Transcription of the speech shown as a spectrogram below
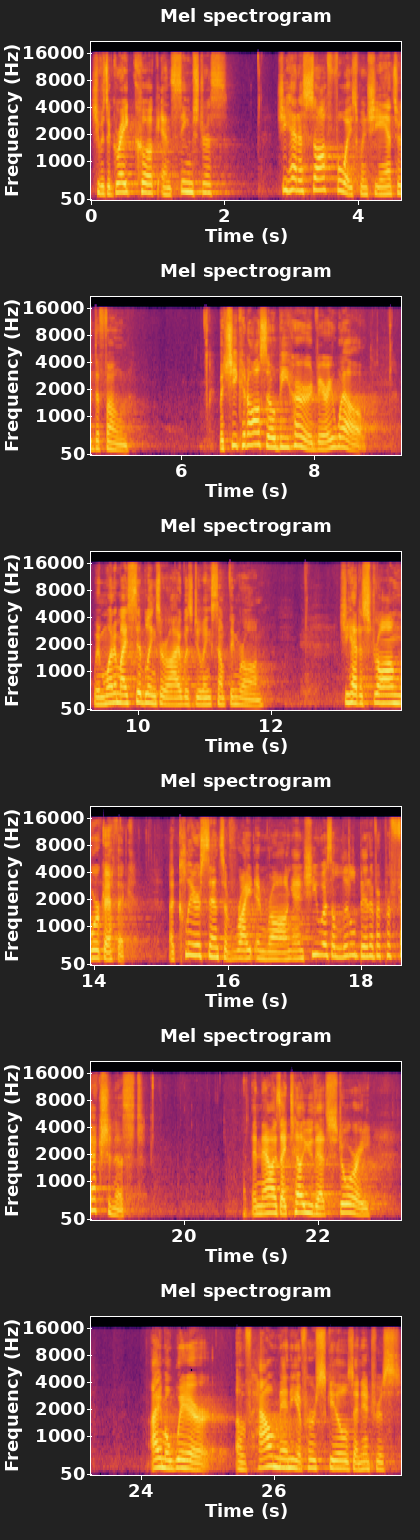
She was a great cook and seamstress. She had a soft voice when she answered the phone. But she could also be heard very well when one of my siblings or I was doing something wrong. She had a strong work ethic, a clear sense of right and wrong, and she was a little bit of a perfectionist. And now, as I tell you that story, I am aware of how many of her skills and interests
